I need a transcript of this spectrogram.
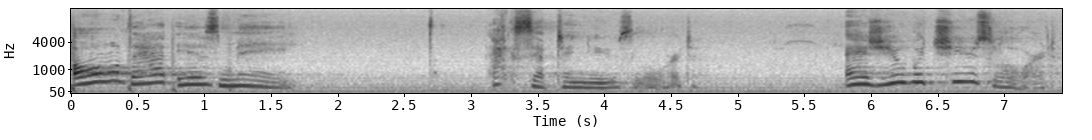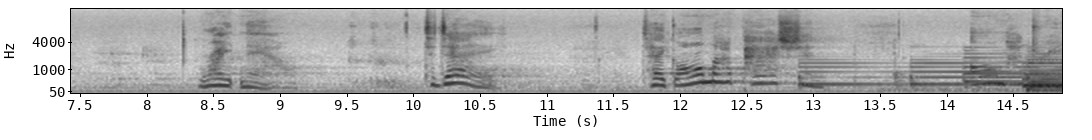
all that is me, accept and use, Lord, as you would choose, Lord, right now, today. Take all my passion, all my dreams,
